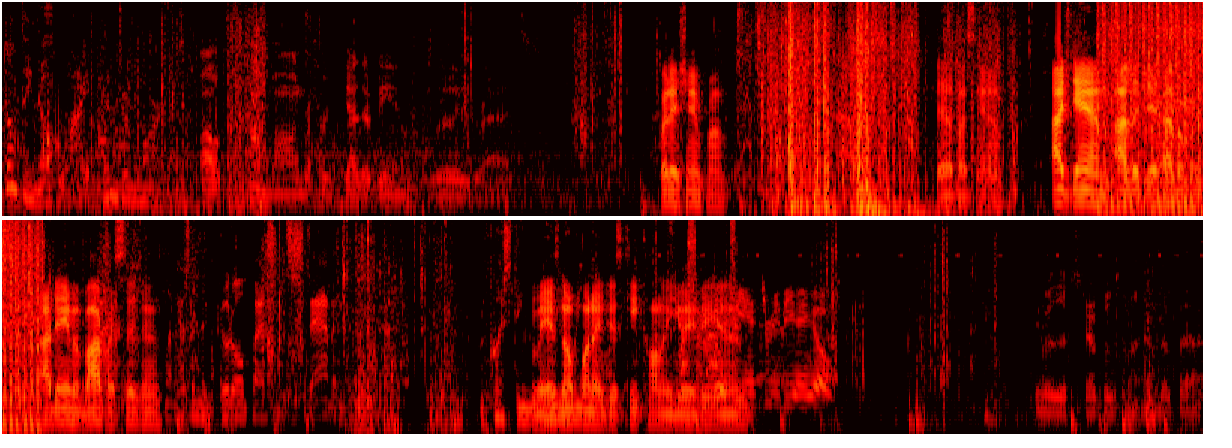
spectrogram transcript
Don't they know who I am? Vendor marked. Oh come on, bro! You guys are being really rats. Where they shooting from? Yeah, I see him. I damn, I legit have a precision. I didn't even buy precision. What happened to good old fashioned stabbing? Requesting. I mean, there's no point in just keep calling UAV UAV in. entering the See where the circle's gonna end up at.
